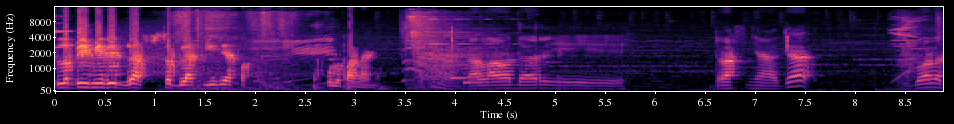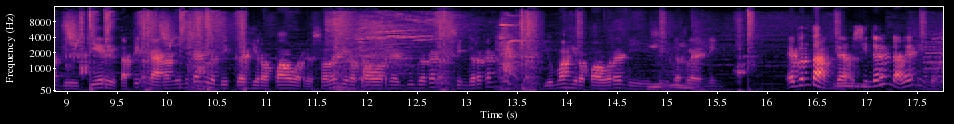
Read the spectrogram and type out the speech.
lebih mirip draft sebelah kiri apa? Aku lupa nanya. Nah, kalau dari draftnya aja, gue lebih kiri, tapi kanan ini kan lebih ke hero power ya. Soalnya hero powernya juga kan Cinder kan, Yuma hero powernya di Cinder Hmm. landing. Eh bentar, ja, Cindernya nggak landing dong.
